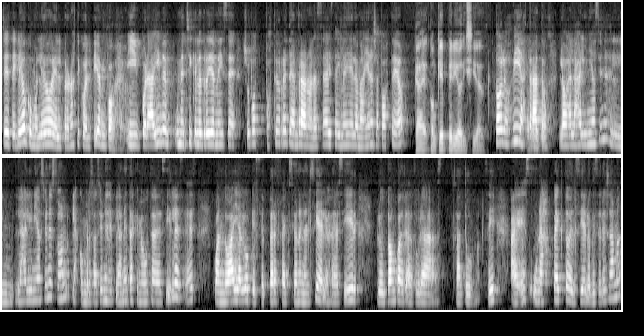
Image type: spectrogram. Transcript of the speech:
che, te leo como leo el pronóstico del tiempo. Y por ahí me- una chica el otro día me dice, yo pos- posteo re temprano, a las seis, seis y media de la mañana ya posteo. ¿Con qué periodicidad? Todos los días trato. Los- las, alineaciones del- las alineaciones son las conversaciones de planetas que me gusta decirles, es cuando hay algo que se perfecciona en el cielo, es decir, Plutón cuadratura Saturno, ¿sí? Ah, Es un aspecto del cielo que se le llama,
